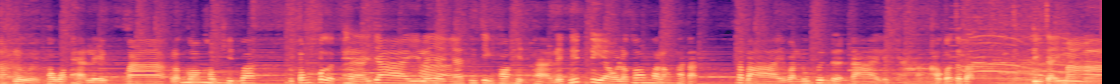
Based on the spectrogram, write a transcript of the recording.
มากเลย เพราะว่าแผลเล็กมาก แล้วก็อืมเขาคิดว่าจะต้องเปิดแผลใหญ่อะไรค่ะอย่างเงี้ยจริงๆ พอเห็นแผลเล็กนิดเดียวแล้วก็อืมพอหลังผ่าตัดสบายวันรุ่งขึ้นเดินได้อะไรเงี้ยค่ะเขาก็จะแบบดีใจมาก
